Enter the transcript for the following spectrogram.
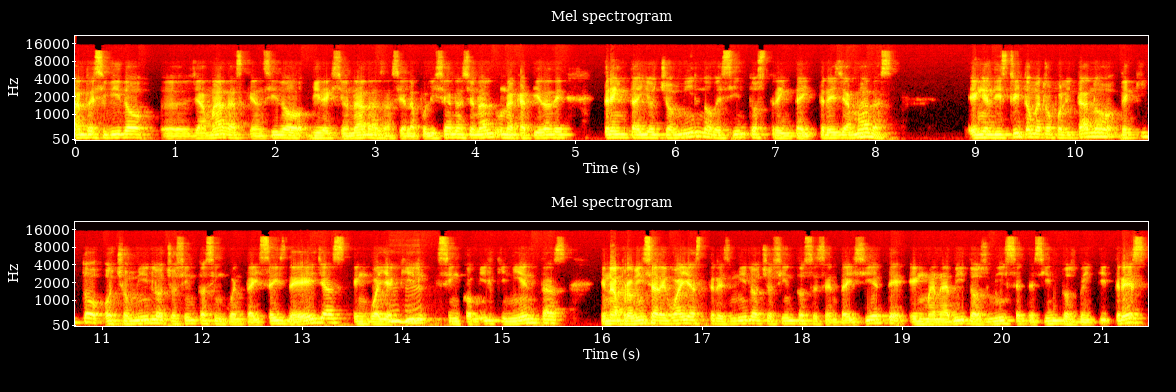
han, recibido eh, llamadas que han sido direccionadas hacia la Policía Nacional, una cantidad de 38.933 llamadas. En el Distrito Metropolitano de Quito, 8.856 de ellas, en Guayaquil, 5.500, en la provincia de Guayas, 3.867, en Manabí, 2.723,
